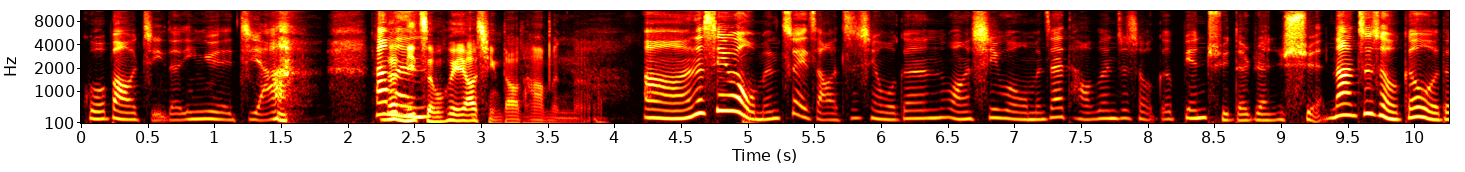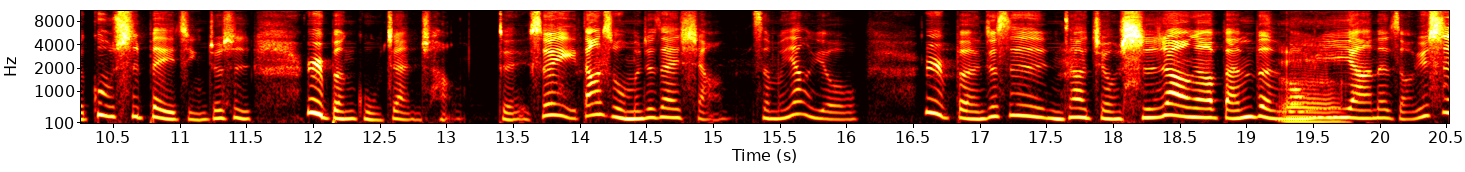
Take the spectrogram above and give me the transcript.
国宝级的音乐家。他们那你怎么会邀请到他们呢？啊、那是因为我们最早之前，我跟王希文我们在讨论这首歌编曲的人选。那这首歌我的故事背景就是日本古战场，对，所以当时我们就在想，怎么样有日本就是你知道久石让啊、坂本龙一啊那种。于是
